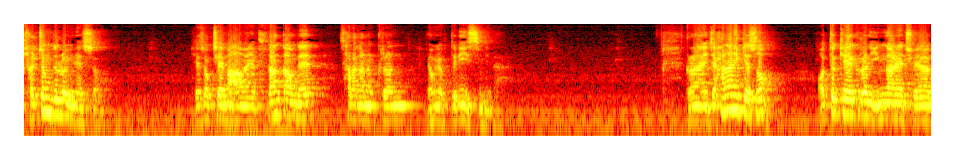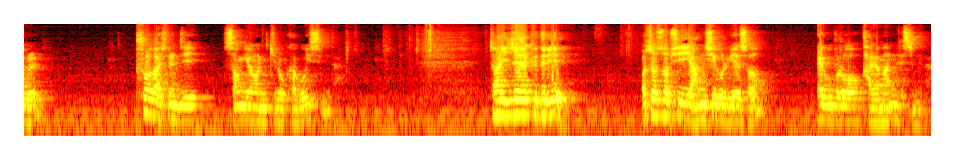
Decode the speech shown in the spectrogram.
결정들로 인해서 계속 제 마음의 부담 가운데 살아가는 그런 영역들이 있습니다. 그러나 이제 하나님께서 어떻게 그런 인간의 죄악을 풀어가시는지 성경은 기록하고 있습니다. 자, 이제 그들이 어쩔 수 없이 양식을 위해서 애굽으로 가야만 했습니다.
